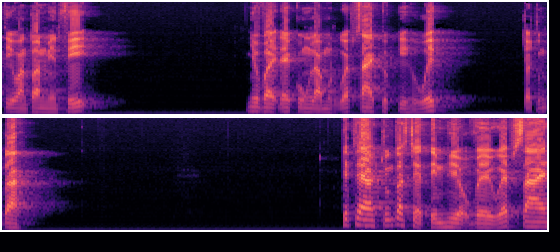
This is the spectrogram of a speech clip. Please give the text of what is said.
thì hoàn toàn miễn phí. Như vậy đây cũng là một website cực kỳ hữu ích cho chúng ta. Tiếp theo chúng ta sẽ tìm hiểu về website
